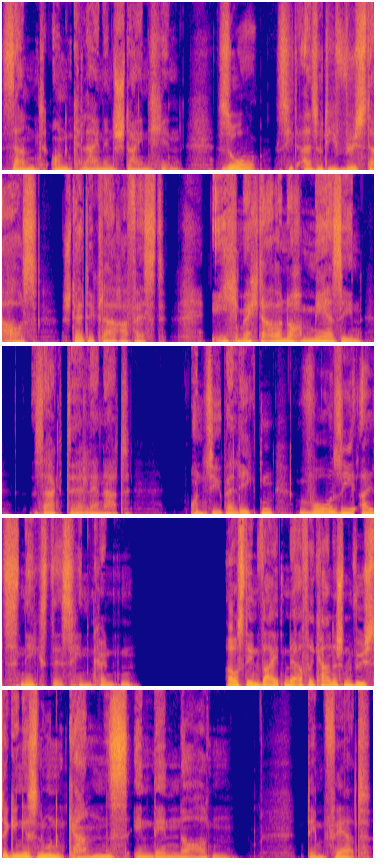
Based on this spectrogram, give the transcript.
Sand und kleinen Steinchen. So sieht also die Wüste aus, stellte Clara fest. Ich möchte aber noch mehr sehen, sagte Lennart. Und sie überlegten, wo sie als nächstes hin könnten. Aus den Weiten der afrikanischen Wüste ging es nun ganz in den Norden. Dem Pferd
